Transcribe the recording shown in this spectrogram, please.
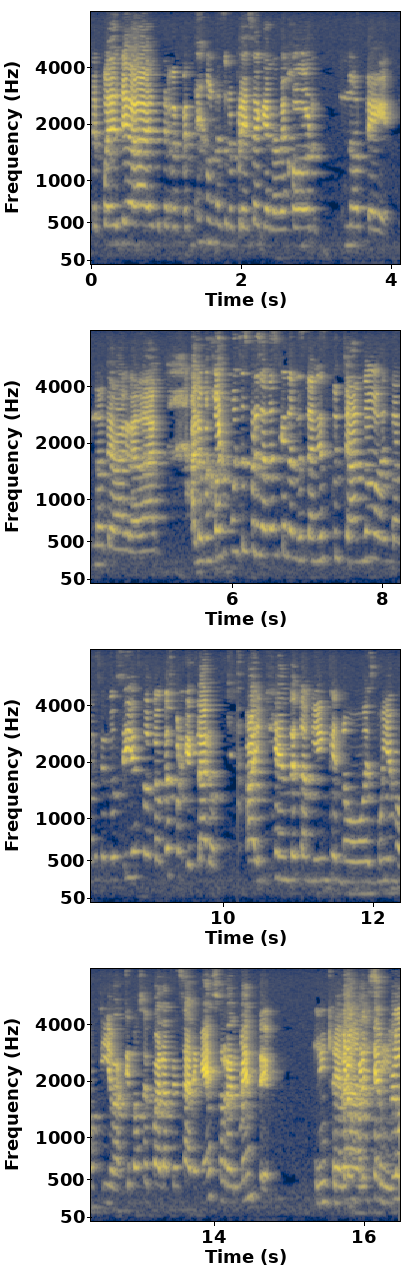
te puedes llevar de repente una sorpresa que a lo mejor no te, no te va a agradar. A lo mejor muchas personas que nos están escuchando están diciendo, sí, esto tocas, porque claro, hay gente también que no es muy emotiva, que no se para a pensar en eso realmente. Literal, Pero, por ejemplo,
